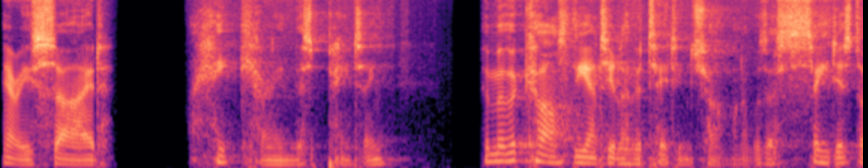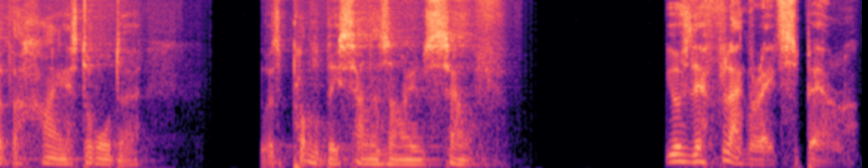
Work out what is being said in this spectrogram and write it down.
Harry sighed. I hate carrying this painting. Whomever cast the anti-levitating charm on it was a sadist of the highest order. It was probably Salazar himself. Use the flagrate spell.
